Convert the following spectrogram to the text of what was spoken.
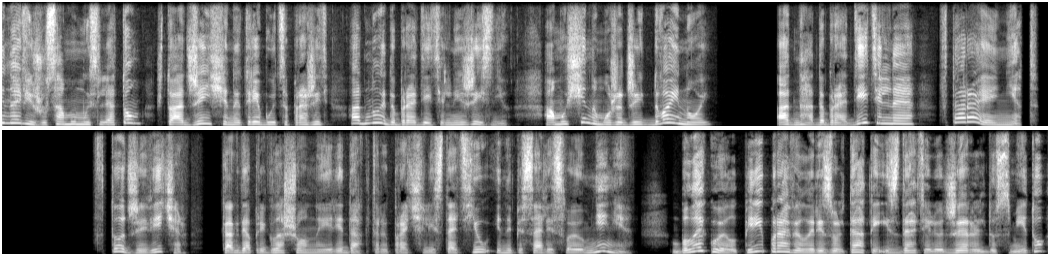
Ненавижу саму мысль о том, что от женщины требуется прожить одной добродетельной жизнью, а мужчина может жить двойной. Одна добродетельная, вторая нет. В тот же вечер когда приглашенные редакторы прочли статью и написали свое мнение, Блэквелл переправила результаты издателю Джеральду Смиту,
